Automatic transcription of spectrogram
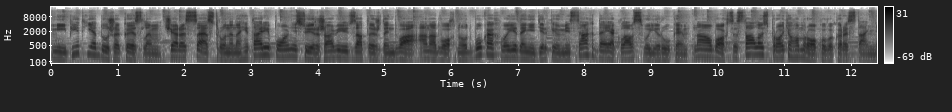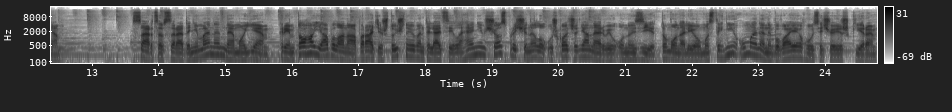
Мій піт є дуже кислим. Через це струни на гітарі повністю іржавіють за тиждень-два, а на двох ноутбуках виїдені дірки в місцях, де я клав свої руки. На обох це сталося протягом року використання. Серце всередині мене не моє. Крім того, я була на апараті штучної вентиляції легенів, що спричинило ушкодження нервів у нозі, тому на лівому стегні у мене не буває гусячої шкіри.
